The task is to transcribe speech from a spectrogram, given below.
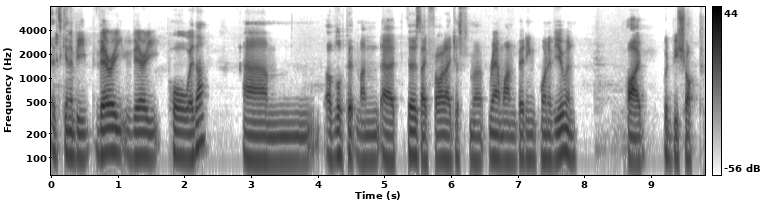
it's going to be very very poor weather. Um, I've looked at Mon- uh, Thursday, Friday, just from a round one betting point of view, and I would be shocked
